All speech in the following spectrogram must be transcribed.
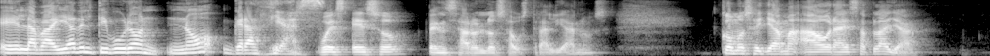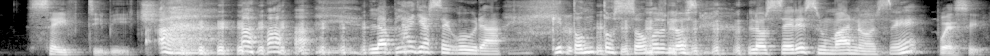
Eh, la bahía del tiburón, no, gracias. Pues eso pensaron los australianos. ¿Cómo se llama ahora esa playa? Safety Beach. La playa segura. Qué tontos somos los, los seres humanos, ¿eh? Pues sí.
